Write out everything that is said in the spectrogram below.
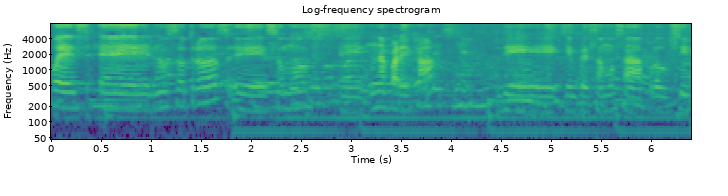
Pues eh, nosotros eh, somos eh, una pareja de que empezamos a producir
